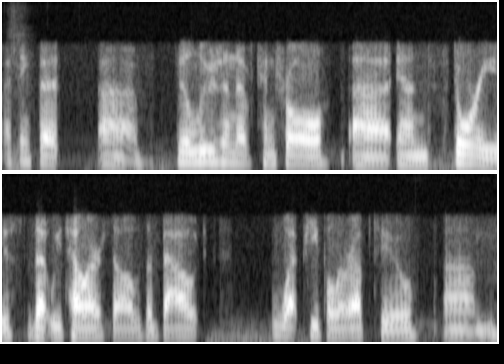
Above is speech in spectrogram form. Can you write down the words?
I think that uh, the illusion of control uh, and stories that we tell ourselves about what people are up to um,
